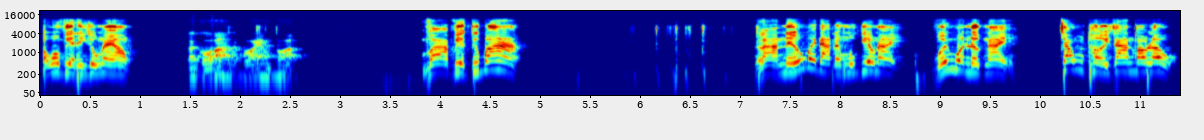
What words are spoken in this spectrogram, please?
Ông ông việt hình dung này không? Đã có đã có em có và việc thứ ba là nếu mày đạt được mục tiêu này với nguồn lực này trong thời gian bao lâu?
